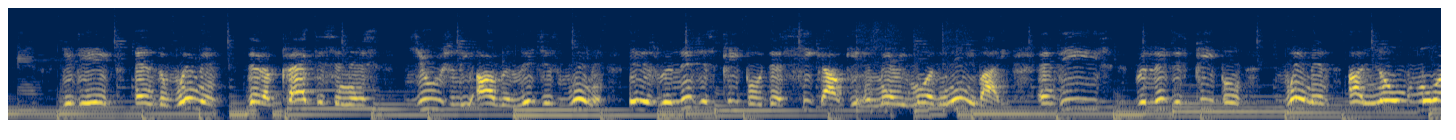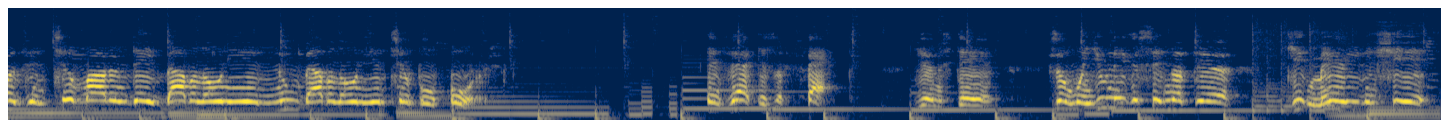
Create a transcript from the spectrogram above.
You dig? And the women that are practicing this usually are religious women. It is religious people that seek out getting married more than anybody. And these religious people, women, are no more than modern day Babylonian, new Babylonian temple whores. And that is a fact. You understand? So when you niggas sitting up there getting married and shit,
